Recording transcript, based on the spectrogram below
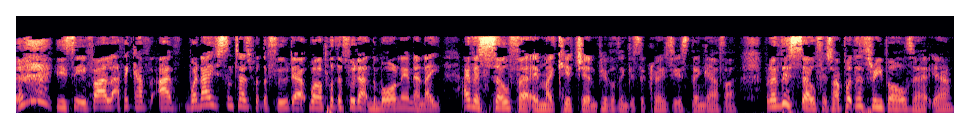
You see, if I, I think I've, I've, when I sometimes put the food out, well, I put the food out in the morning and I, I have a sofa in my kitchen. People think it's the craziest thing ever. But I have this sofa, so I put the three bowls out, yeah.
